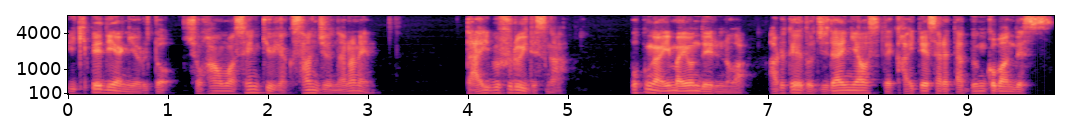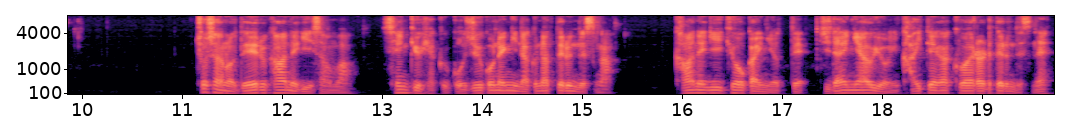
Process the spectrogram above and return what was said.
ウィキペディアによると初版は1937年。だいぶ古いですが、僕が今読んでいるのはある程度時代に合わせて改訂された文庫版です。著者のデール・カーネギーさんは1955年に亡くなってるんですが、カーネギー協会によって時代に合うように改訂が加えられてるんですね。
